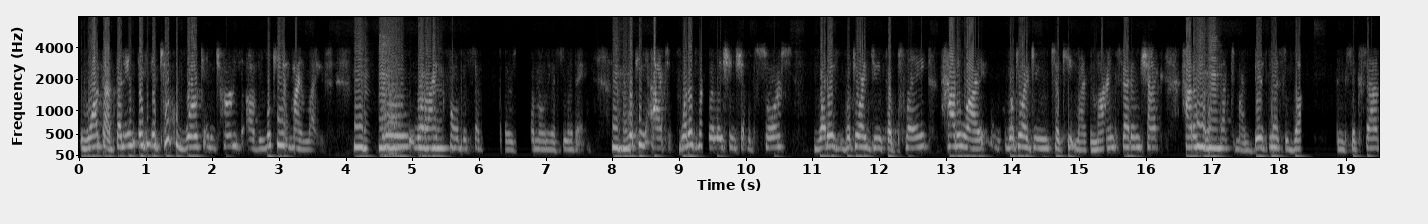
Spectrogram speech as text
want that. But it, it, it took work in terms of looking at my life mm-hmm. through what I call the harmonious living. Mm-hmm. Looking at what is my relationship with source, what is what do I do for play? How do I what do I do to keep my mindset in check? How does mm-hmm. it affect my business? What and success?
